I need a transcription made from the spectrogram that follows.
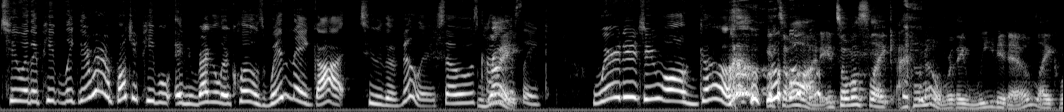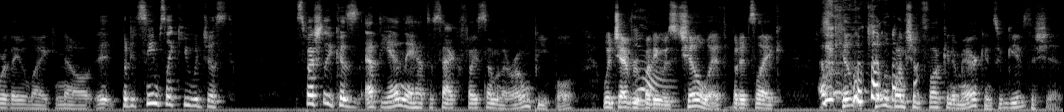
two other people. Like there were a bunch of people in regular clothes when they got to the village. So it was kind Right. of just like, where did you all go? it's odd. It's almost like I don't know. Were they weeded out? Like were they like no? It, but it seems like you would just, especially because at the end they had to sacrifice some of their own people, which everybody Yeah. was chill with. But it's like just kill kill a bunch of fucking Americans. Who gives a shit?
